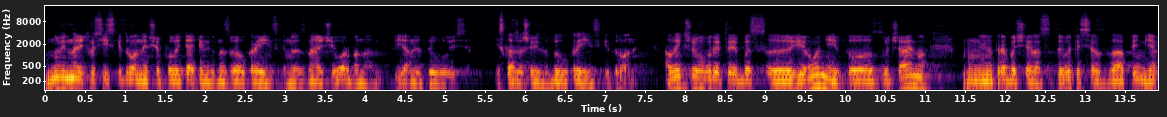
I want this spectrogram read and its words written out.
Ну він навіть російські дрони, якщо полетять, він їх назве українськими. Знаючи Орбана, я не здивуюся і скаже, що він збив українські дрони. Але якщо говорити без е, іронії, то звичайно треба ще раз дивитися за тим, як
